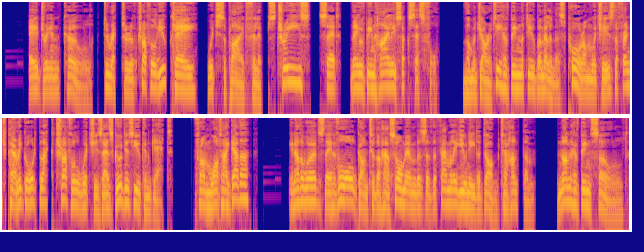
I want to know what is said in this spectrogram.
Adrian Cole, director of Truffle UK, which supplied Philip's trees, said, they have been highly successful. The majority have been the tuber melanosporum which is the French Perigord black truffle which is as good as you can get. From what I gather, in other words they have all gone to the house or members of the family you need a dog to hunt them. None have been sold.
